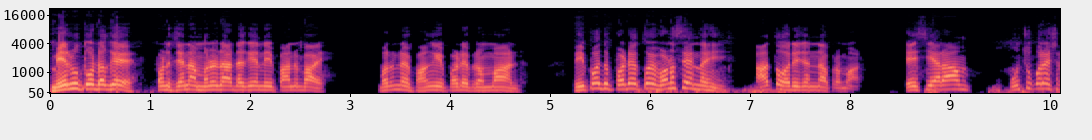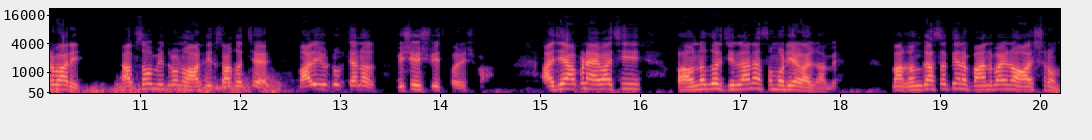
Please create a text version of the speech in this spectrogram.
મેરું તો ડગે, પણ જેના મરડા ડગે નહીં પાનબાઈ. મરને ભાંગી પડે બ્રહ્માંડ. વિપદ પડે તોય વણસે નહીં. આ તો હરિજનના પ્રમાણ. જય સિયારામ. હું છું પરેશ રવારી આપ સૌ મિત્રોનું હાર્દિક સ્વાગત છે મારી યુટ્યુબ ચેનલ વિશેષ વિથ પરેશમાં. આજે આપણે આવ્યા છીએ ભાવનગર જિલ્લાના સમઢિયાળા ગામે. માં ગંગા સતી અને પાનબાઈનો આશ્રમ.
